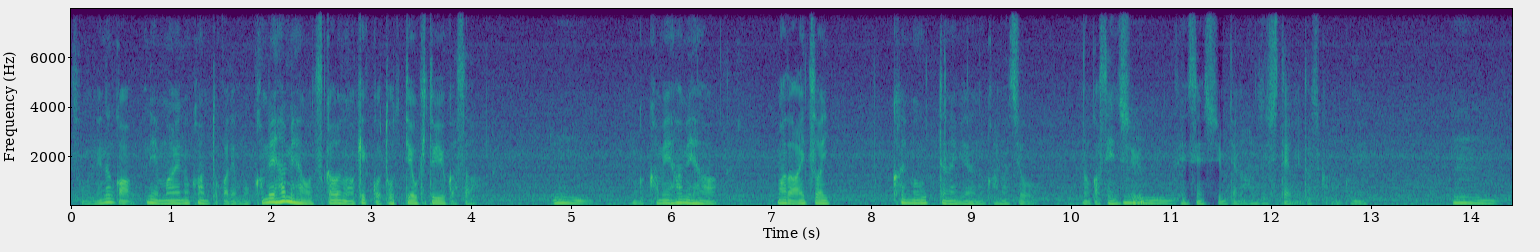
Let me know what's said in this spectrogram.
そうね。なんかね前の巻とかでもカメハメハを使うのは結構とっておきというかさ。うん。なんかカメハメハまだあいつは一回も打ってないみたいな話をなんか先週、うん。先々週みたいな話したよね確かなんかね。うん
